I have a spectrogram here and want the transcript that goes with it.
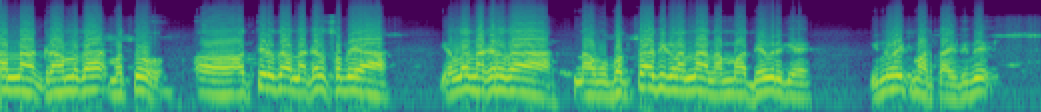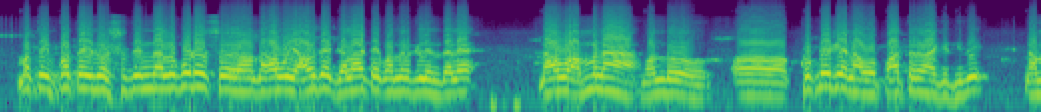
ನನ್ನ ಗ್ರಾಮದ ಮತ್ತು ಹತ್ತಿರದ ನಗರಸಭೆಯ ಎಲ್ಲ ನಗರದ ನಾವು ಭಕ್ತಾದಿಗಳನ್ನು ನಮ್ಮ ದೇವರಿಗೆ ಇನ್ವೈಟ್ ಮಾಡ್ತಾ ಇದ್ದೀವಿ. ಮತ್ತು ಇಪ್ಪತ್ತೈದು ವರ್ಷದಿಂದಲೂ ಕೂಡ ನಾವು ಯಾವುದೇ ಗಲಾಟೆ ಗೊಂದಲಗಳಿಂದಲೇ ನಾವು ಅಮ್ಮನ ಒಂದು ಕೃಪೆಗೆ ನಾವು ಪಾತ್ರರಾಗಿದ್ದೀವಿ. ನಮ್ಮ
